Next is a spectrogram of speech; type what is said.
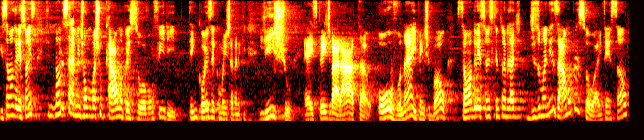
E são agressões que não necessariamente vão machucar uma pessoa, vão ferir. Tem coisa, como a gente está vendo aqui, lixo, é, spray de barata, ovo, né, e paintball, são agressões que tentam, na verdade, desumanizar uma pessoa. A intenção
